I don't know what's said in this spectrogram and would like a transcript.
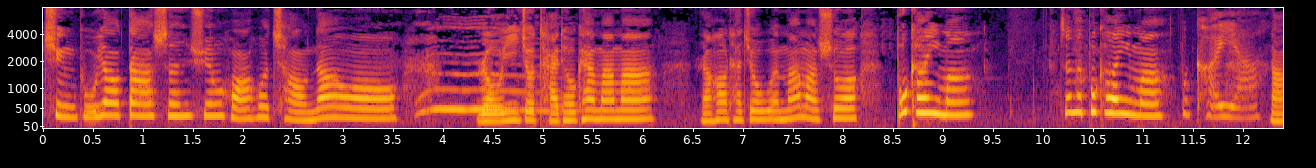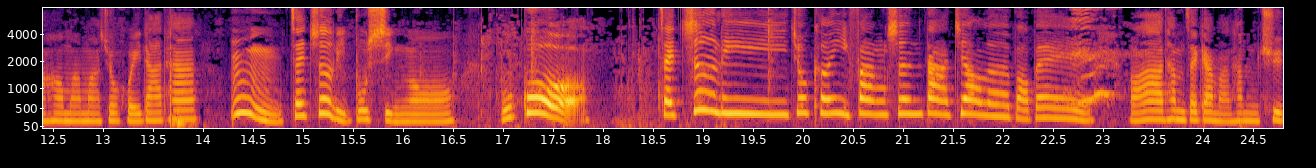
请不要大声喧哗或吵闹哦。”柔一就抬头看妈妈，然后他就问妈妈说：“不可以吗？真的不可以吗？”“不可以啊。”然后妈妈就回答他：“嗯，在这里不行哦。不过……”在这里就可以放声大叫了，宝贝！哇，他们在干嘛？他们去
